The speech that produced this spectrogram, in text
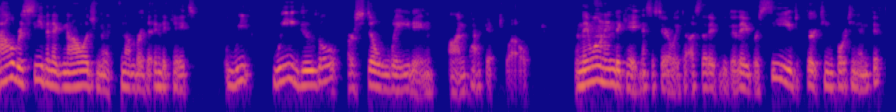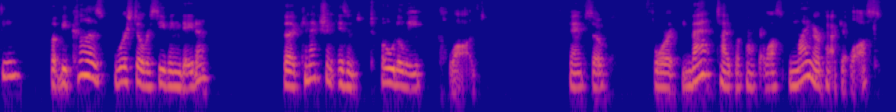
I'll receive an acknowledgement number that indicates we, we Google are still waiting on packet 12. And they won't indicate necessarily to us that, it, that they've received 13, 14, and 15, but because we're still receiving data, the connection isn't totally clogged. Okay, so for that type of packet loss, minor packet loss,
